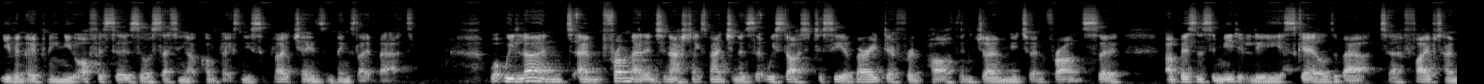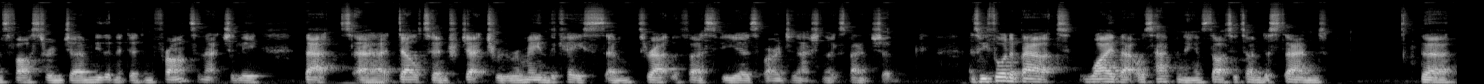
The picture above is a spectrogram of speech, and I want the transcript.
even opening new offices or setting up complex new supply chains and things like that what we learned um, from that international expansion is that we started to see a very different path in Germany to in France. So our business immediately scaled about uh, five times faster in Germany than it did in France. And actually, that uh, delta and trajectory remained the case um, throughout the first few years of our international expansion. As we thought about why that was happening and started to understand the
